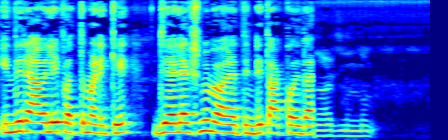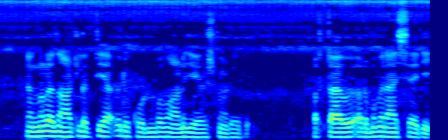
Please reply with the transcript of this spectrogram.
ഇന്ന് രാവിലെ പത്ത് മണിക്ക് ജയലക്ഷ്മി ഭവനത്തിന്റെ താക്കോൽദാർ നാട്ടിൽ നിന്നും ഞങ്ങളുടെ നാട്ടിലെത്തിയ ഒരു കുടുംബമാണ് ജയലക്ഷ്മിയുടേത് ഭർത്താവ് അറുമുഖനാശാരി.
